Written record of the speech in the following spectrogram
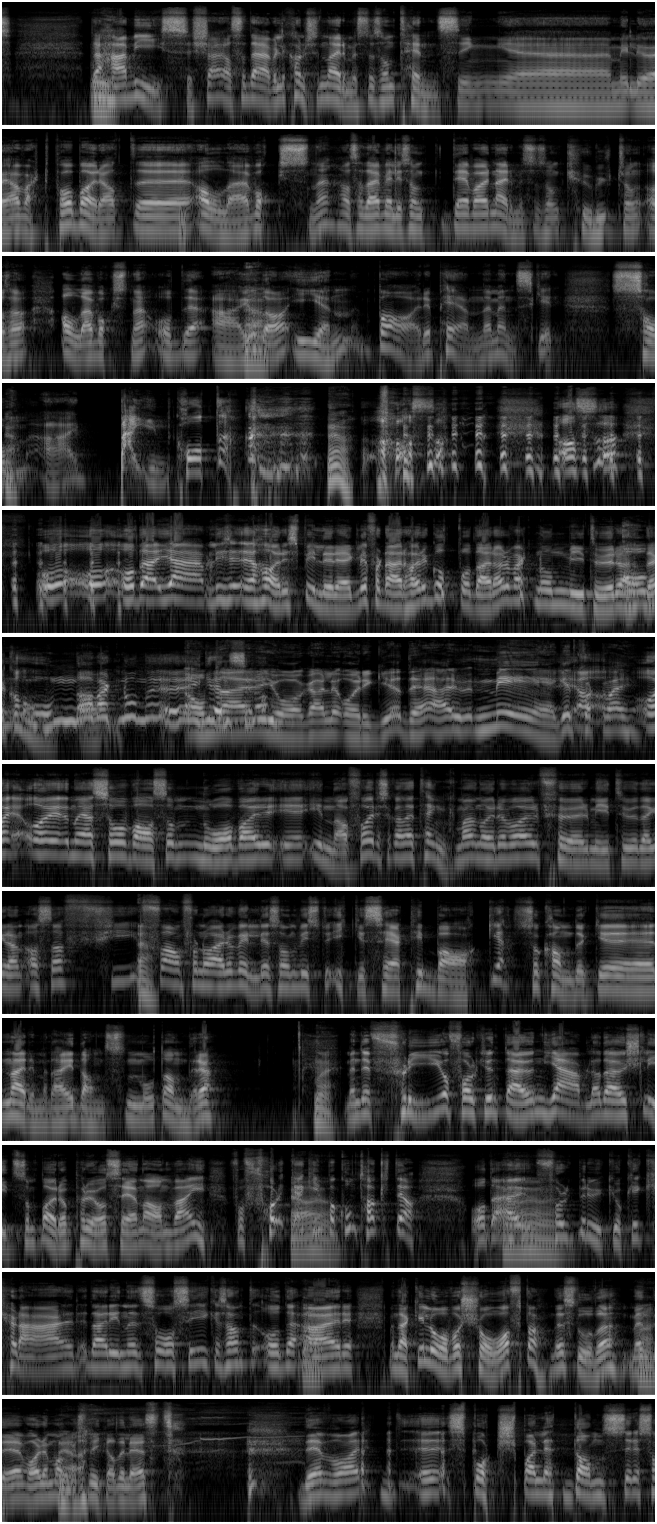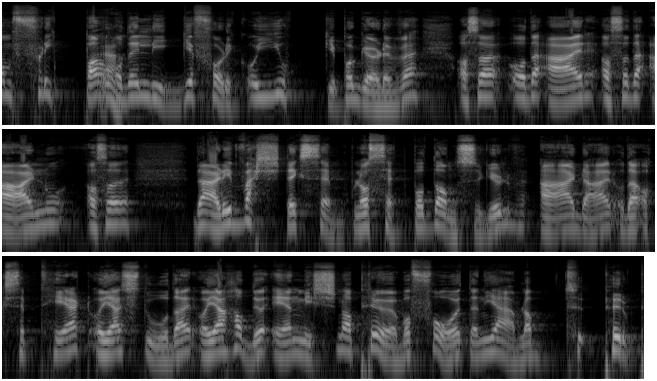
Det her viser seg altså Det er vel kanskje nærmeste sånn TenSing-miljø jeg har vært på, bare at uh, alle er voksne. Altså Det er veldig sånn Det var nærmeste sånn kult sånn, Altså Alle er voksne, og det er jo Ja. da igjen bare pene mennesker som er beinkåte! Ja. altså, altså og, og, og det er jævlig harde spilleregler, for der har det gått på. Der har det vært noen metoo-er. Om- Det kan om det har vært noen eh, Om det er yoga eller orgie, det er meget Ja, kort vei. og, og når jeg så hva som nå var innafor, så kan jeg tenke meg når det var før metoo det greiene. Altså, fy faen, for nå er det veldig sånn hvis du ikke ser tilbake, så kan du ikke nærme deg i dansen mot andre. Nei. Men det flyr jo folk rundt. Det er jo en jævla Det er jo slitsomt bare å prøve å se en annen vei. For folk er Ja, ikke ja. på kontakt, ja. Og det er, Ja, folk bruker jo ikke klær der inne, så å si. ikke sant? Og det er, men det er ikke lov å show off, da. Det sto det. Men Nei. det var det mange som ikke hadde lest. Det var eh, sportsballettdansere som flippa, og det ligger folk og jokker på gulvet. Altså, og det er Altså, det er noe Altså, det er de verste eksemplene jeg har sett på dansegulv, er der, og det er akseptert. Og jeg sto der, og jeg hadde jo en mission å prøve å få ut den jævla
